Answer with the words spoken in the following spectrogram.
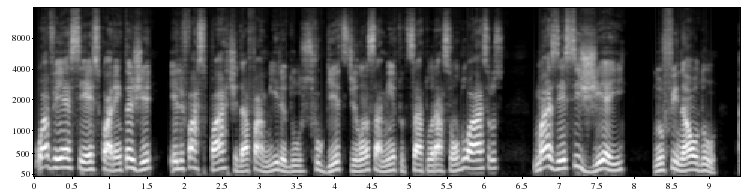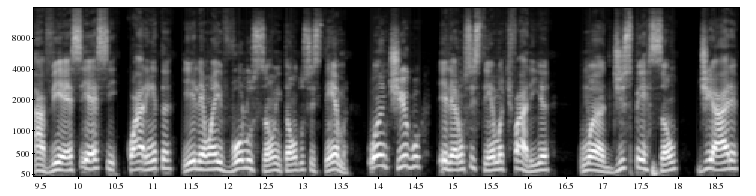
O AVSS-40G ele faz parte da família dos foguetes de lançamento de saturação do Astros, mas esse G aí, no final do AVSS-40, ele é uma evolução então do sistema. O antigo, ele era um sistema que faria uma dispersão diária,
